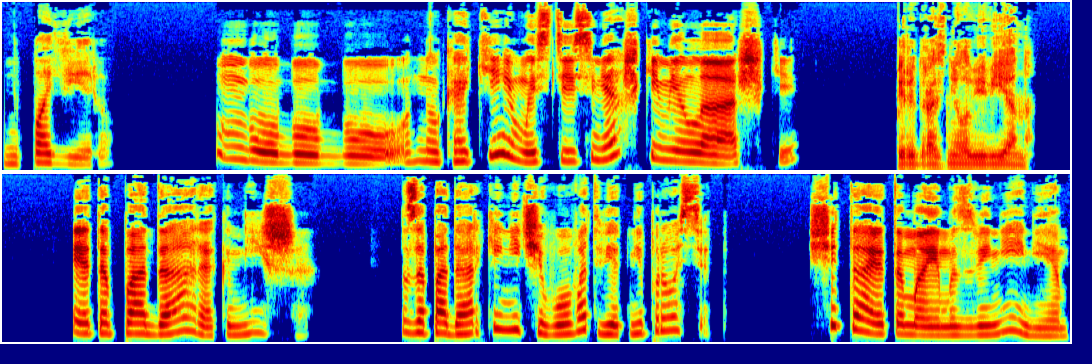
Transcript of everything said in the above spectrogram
Не поверю. Бу-бу-бу, ну какие мы стесняшки-милашки. Передразнила Вивьен. Это подарок, Миша. За подарки ничего в ответ не просят. Считай это моим извинением.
